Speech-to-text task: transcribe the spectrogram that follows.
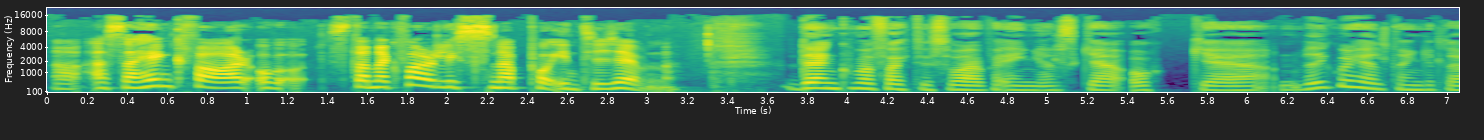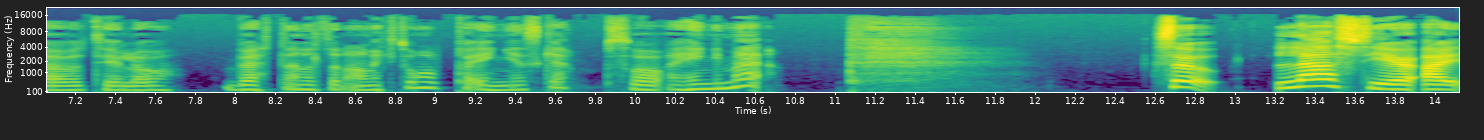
Ja, alltså häng kvar och stanna kvar och lyssna på intervjun. Den kommer faktiskt vara på engelska och eh, vi går helt enkelt över till att berätta en liten anekdot på engelska, så häng med. So, last year I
